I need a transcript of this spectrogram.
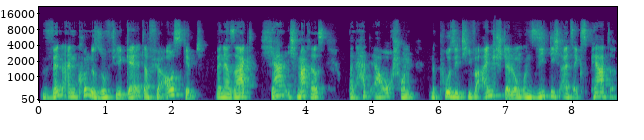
wenn ein Kunde so viel Geld dafür ausgibt, wenn er sagt, ja, ich mache es, dann hat er auch schon eine positive Einstellung und sieht dich als Experte.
